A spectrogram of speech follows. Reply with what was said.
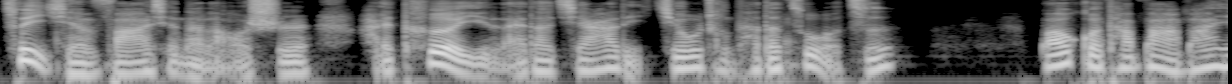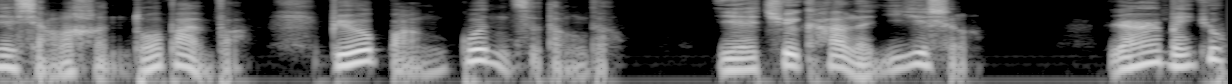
最先发现的老师还特意来到家里纠正他的坐姿，包括他爸妈也想了很多办法，比如绑棍子等等，也去看了医生，然而没用。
